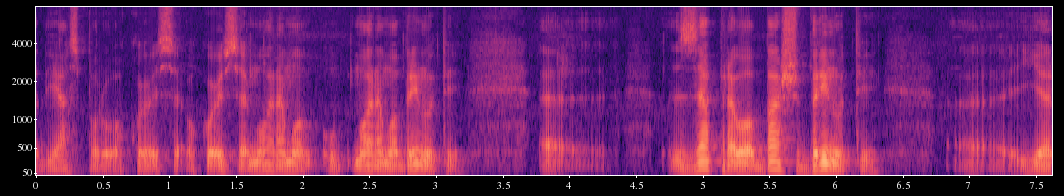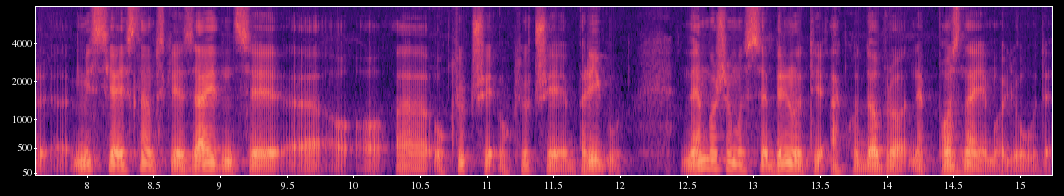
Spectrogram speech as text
dijasporu o kojoj se, o kojoj se moramo, moramo brinuti. Zapravo baš brinuti jer misija islamske zajednice uključuje, uključuje brigu. Ne možemo se brinuti ako dobro ne poznajemo ljude.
